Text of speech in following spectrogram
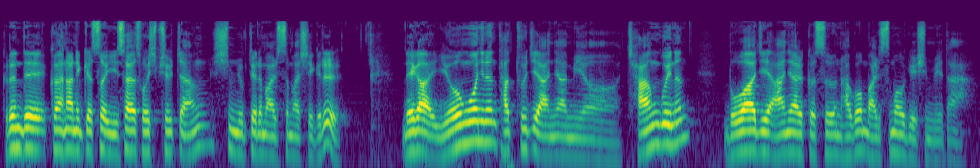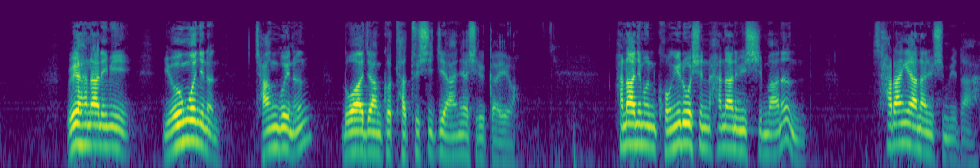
그런데 그 하나님께서 이사야서 57장 16절에 말씀하시기를 내가 영원히는 다투지 아니하며 장구에는 노하지 아니할 것은 하고 말씀하고 계십니다. 왜 하나님이 영원히는 장구에는 노하지 않고 다투시지 아니하실까요? 하나님은 공의로우신 하나님이시만은 사랑의 하나님이십니다.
